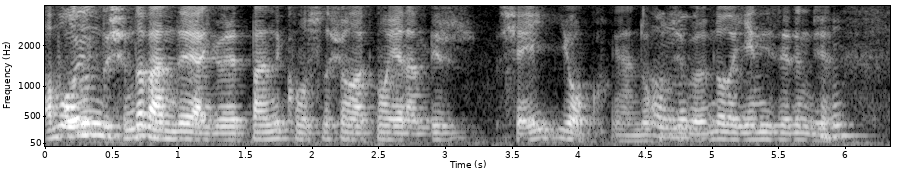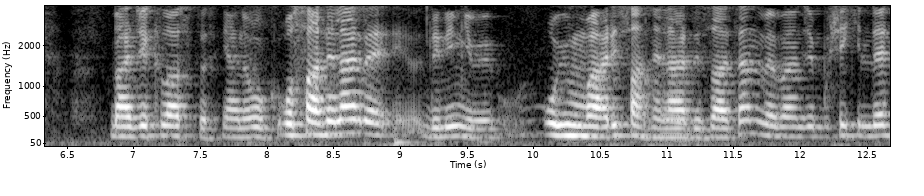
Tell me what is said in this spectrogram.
Ama Oyun- onun dışında bende yani yönetmenlik konusunda şu an aklıma gelen bir şey yok. Yani 9. Anladım. bölümde o da yeni izledim diye. Hı hı. Bence klastı. Yani o, o sahneler de dediğim gibi oyunvari sahnelerdi zaten ve bence bu şekilde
